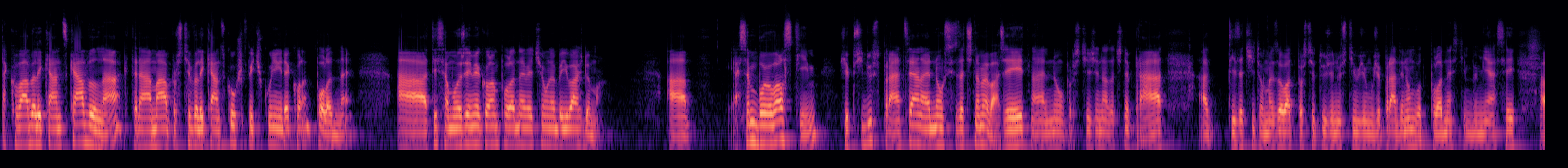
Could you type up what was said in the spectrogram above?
taková velikánská vlna, která má prostě velikánskou špičku někde kolem poledne. A ty samozřejmě kolem poledne většinou nebýváš doma. A já jsem bojoval s tím, že přijdu z práce a najednou si začneme vařit, najednou prostě žena začne prát a ty začít omezovat prostě tu ženu s tím, že může prát jenom odpoledne, s tím by mě asi uh,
